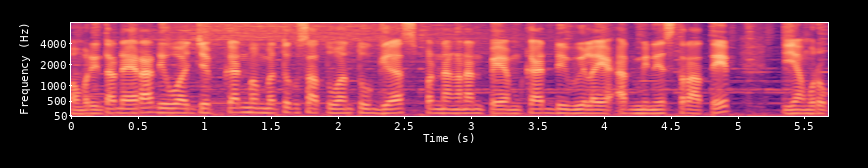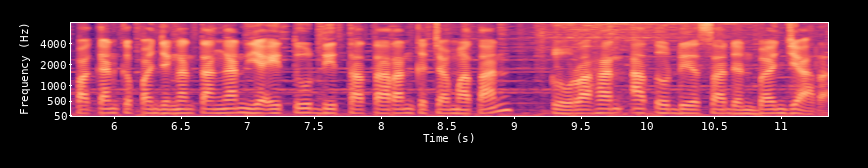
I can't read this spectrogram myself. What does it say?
pemerintah daerah diwajibkan membentuk satuan tugas penanganan PMK di wilayah administratif yang merupakan kepanjangan tangan yaitu di tataran kecamatan, kelurahan atau desa dan banjar.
